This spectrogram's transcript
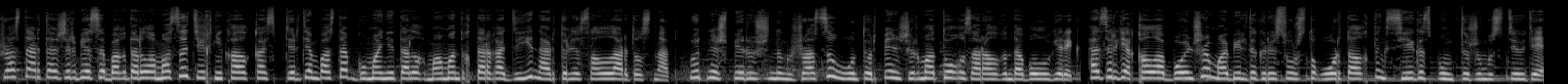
Жастар тәжірибесі бағдарламасы техникалық кәсіптерден бастап гуманитарлық мамандықтарға дейін әртүрлі салаларды ұсынады. Өтініш берушінің жасы 14 пен 29 аралығында болу керек. Әзірге қала бойынша мобильдік ресурстық орталықтың 8 пункті жұмыс істеуде.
